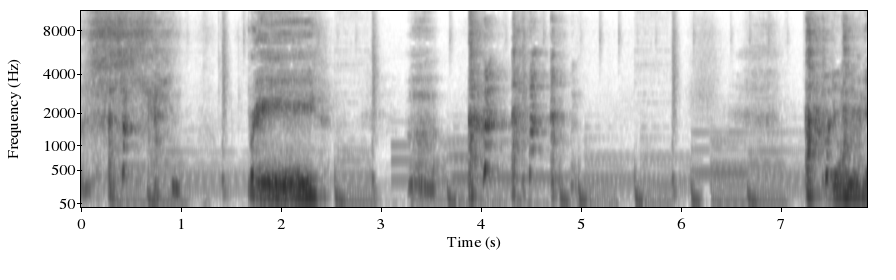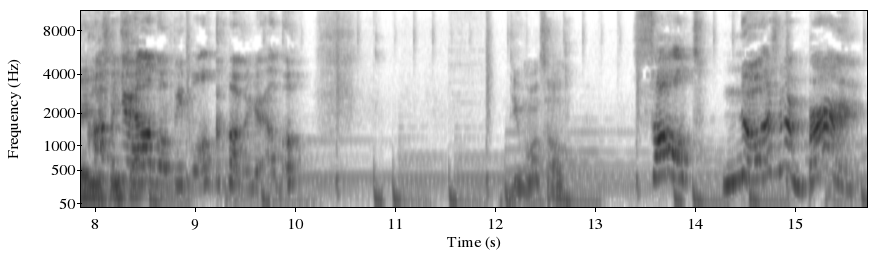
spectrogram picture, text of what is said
Breathe. Do you want me to get you Cough some in your salt? elbow, people. Cough in your elbow. Do you want salt? Salt? No, that's gonna burn.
